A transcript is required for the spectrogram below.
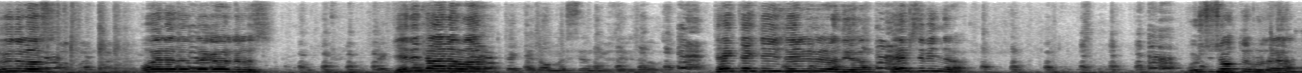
Duydunuz. Oynadığında gördünüz. Yedi tane var. Tek tek almak isteyen de 150'den alır. Tek tek de 150 lira diyor. Hepsi bin lira. Kuşçu çoktur burada ya.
